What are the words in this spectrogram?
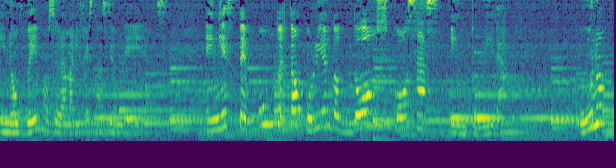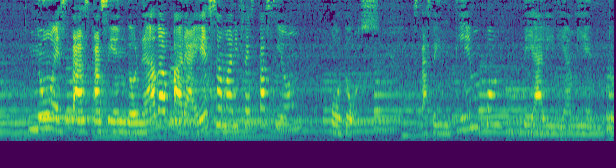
y no vemos la manifestación de ellas. En este punto está ocurriendo dos cosas en tu vida. Uno, no estás haciendo nada para esa manifestación. O dos, estás en tiempo de alineamiento.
